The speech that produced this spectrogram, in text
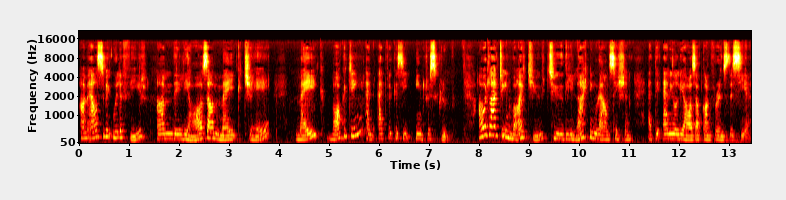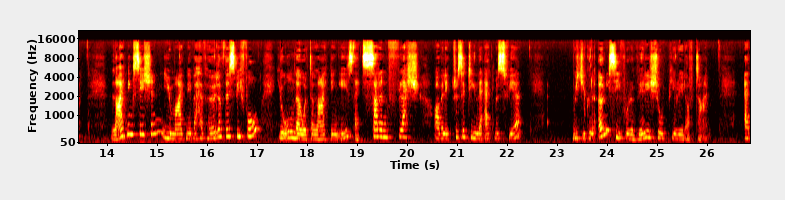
I'm Elsabet Olivier. I'm the LIASA MAIG Chair, MAIG Marketing and Advocacy Interest Group. I would like to invite you to the lightning round session at the annual LIASA conference this year. Lightning session, you might never have heard of this before. You all know what the lightning is, that sudden flash of electricity in the atmosphere, which you can only see for a very short period of time. At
